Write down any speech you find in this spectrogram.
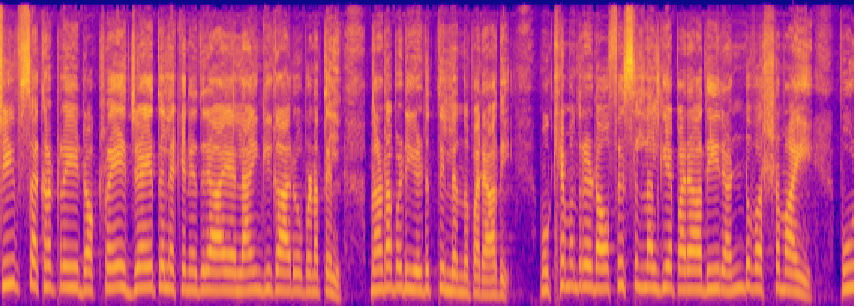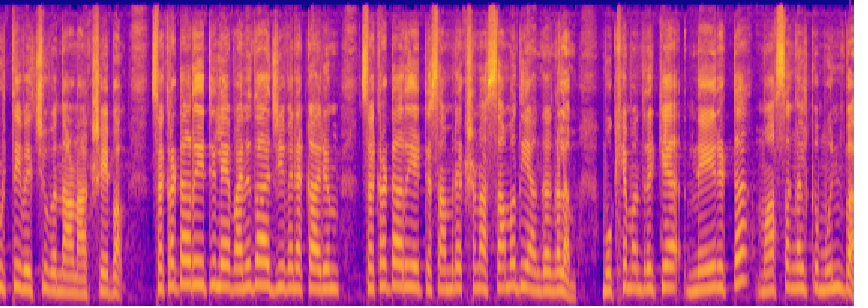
ചീഫ് സെക്രട്ടറി ഡോക്ടർ എ ജയതിലക്കിനെതിരായ ലൈംഗികാരോപണത്തിൽ നടപടിയെടുത്തില്ലെന്ന് പരാതി. മുഖ്യമന്ത്രിയുടെ ഓഫീസിൽ നൽകിയ പരാതി രണ്ടു വർഷമായി പൂഴ്ത്തിവെച്ചുവെന്നാണ് ആക്ഷേപം. സെക്രട്ടേറിയറ്റിലെ വനിതാ ജീവനക്കാരും സെക്രട്ടേറിയറ്റ് സംരക്ഷണ സമിതി അംഗങ്ങളും മുഖ്യമന്ത്രിക്ക് നേരിട്ട് മാസങ്ങൾക്ക് മുൻപ്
